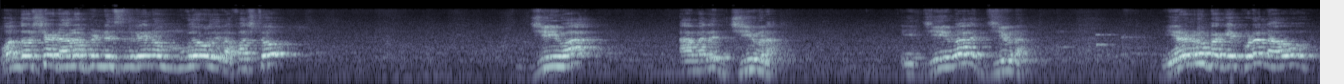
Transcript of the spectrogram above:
ಒಂದು ವರ್ಷ ಡೆವಲಪ್ಮೆಂಟ್ ನಿಲ್ಸಿದ್ರೆ ಏನು ಮುಗಿದೋಗೋದಿಲ್ಲ. ಫಸ್ಟು ಜೀವ, ಆಮೇಲೆ ಜೀವನ. ಈ ಜೀವ, ಜೀವನ. ಎರಡರ ಬಗ್ಗೆ ಕೂಡ ನಾವು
